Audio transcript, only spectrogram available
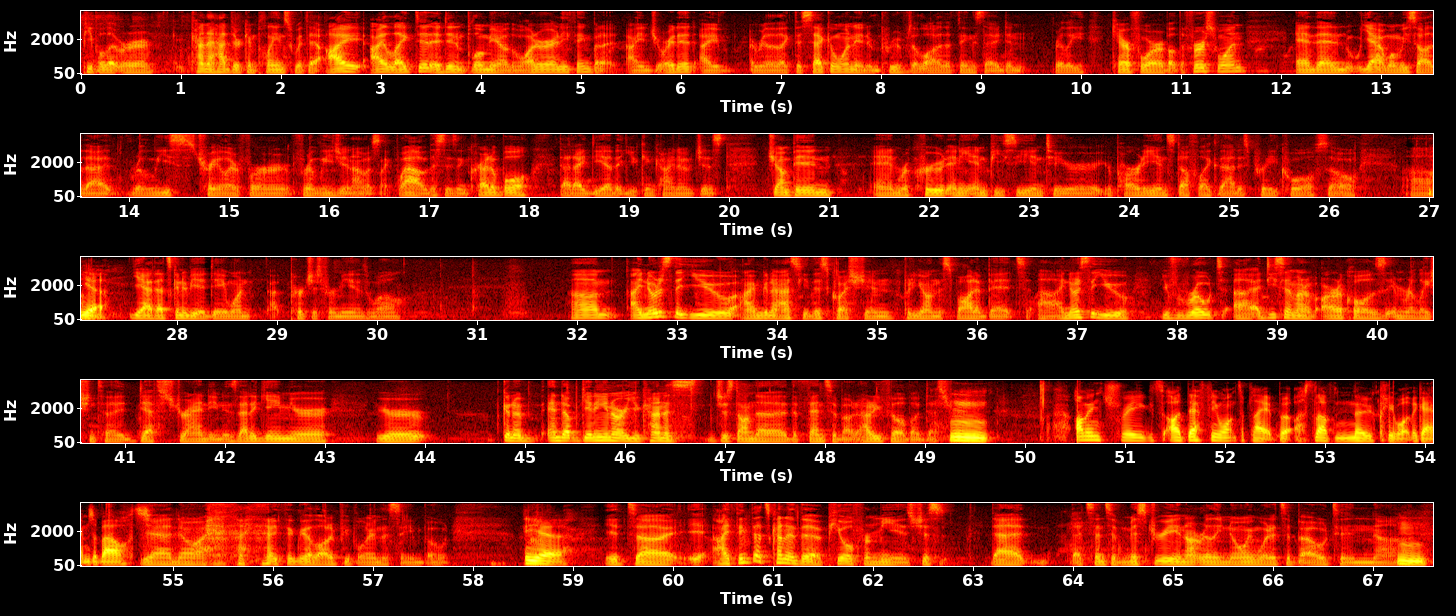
people that were kind of had their complaints with it. I I liked it. It didn't blow me out of the water or anything, but I enjoyed it. I I really liked the second one. It improved a lot of the things that I didn't really care for about the first one. And then yeah, when we saw that release trailer for for Legion, I was like, wow, this is incredible. That idea that you can kind of just jump in and recruit any NPC into your your party and stuff like that is pretty cool. So um, Yeah. yeah, that's going to be a day one uh, purchase for me as well. Um, I noticed that you. I'm going to ask you this question, put you on the spot a bit. Uh, I noticed that you you've wrote uh, a decent amount of articles in relation to Death Stranding. Is that a game you're you're gonna end up getting, or are you kind of just on the the fence about it? How do you feel about Death Stranding? Hmm. I'm intrigued. I definitely want to play it, but I still have no clue what the game's about. Yeah, no, I, I think that a lot of people are in the same boat. Yeah. it's. uh, it, I think that's kind of the appeal for me is just that that sense of mystery and not really knowing what it's about, and uh, Mm.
